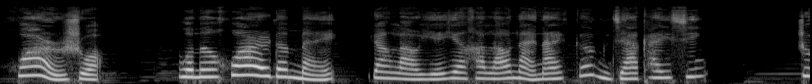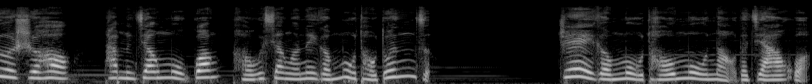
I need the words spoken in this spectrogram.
花儿说：“我们花儿的美让老爷爷和老奶奶更加开心。”这时候，他们将目光投向了那个木头墩子。这个木头木脑的家伙，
